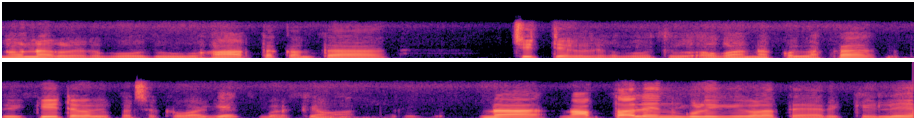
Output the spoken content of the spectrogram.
ನೊಣಗಳಿರ್ಬೋದು, ಹಾರ್ತಕ್ಕಂಥ ಚಿಟ್ಟೆಗಳಿರ್ಬೋದು, ಅವುಗಳನ್ನ ಕೊಲ್ಲಕ ಕೀಟಗಳ ವಿಕರ್ಷಕವಾಗಿ ಬಳಕೆ ಮಾಡ್ತಾರೆ ಇನ್ನ ನಾಪ್ತಾಲಿನ್ ಗುಳಿಗೆಗಳ ತಯಾರಿಕೆಯಲ್ಲಿ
